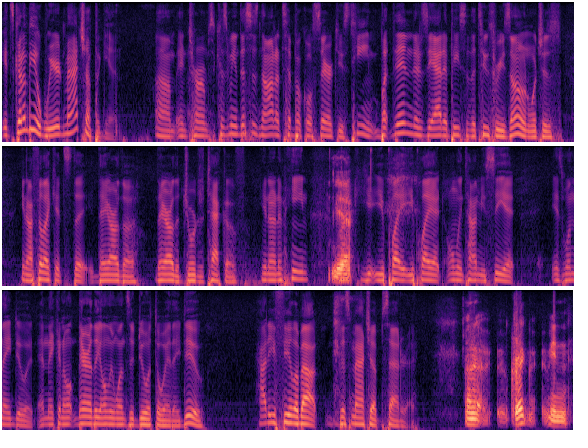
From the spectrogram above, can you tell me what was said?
it's going to be a weird matchup again. Um, in terms, because I mean, this is not a typical Syracuse team. But then there's the added piece of the two-three zone, which is, you know, I feel like it's the they are the they are the Georgia Tech of, you know what I mean? Yeah. Like you, you play it, you play it. Only time you see it is when they do it, and they can. They're the only ones who do it the way they do. How do you feel about this matchup Saturday? Know, Craig. I mean,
